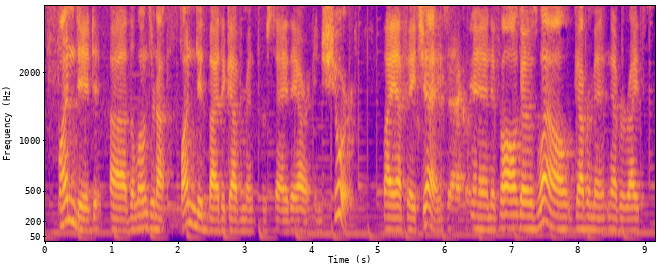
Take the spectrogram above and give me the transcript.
funded, uh, the loans are not funded by the government per se, they are insured by FHA. Exactly. And if all goes well, government never writes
